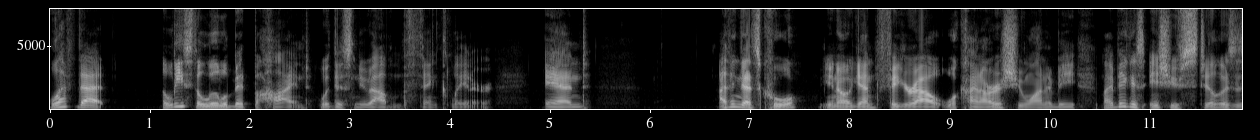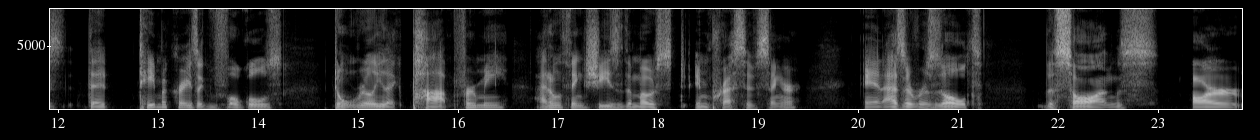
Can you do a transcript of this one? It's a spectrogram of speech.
left that at least a little bit behind with this new album, Think Later. And I think that's cool. You know, again, figure out what kind of artist you want to be. My biggest issue still is, is that Tate McRae's like vocals don't really like pop for me. I don't think she's the most impressive singer. And as a result, the songs are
